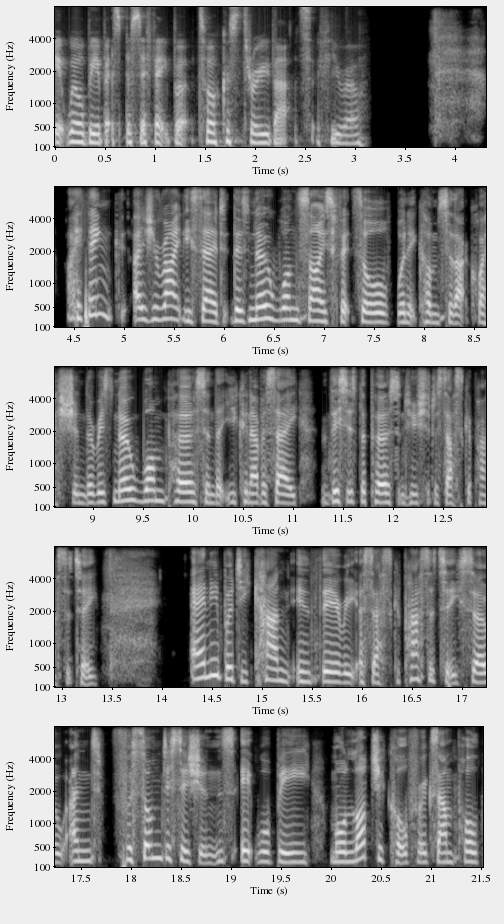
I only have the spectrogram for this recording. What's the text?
it will be a bit specific, but talk us through that, if you will. I think, as you rightly said, there's no one size fits all when it comes to that question. There is no one person that you can ever say, this is the person who should assess capacity anybody can, in theory, assess capacity. So, and for some decisions, it will be more logical. For example,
